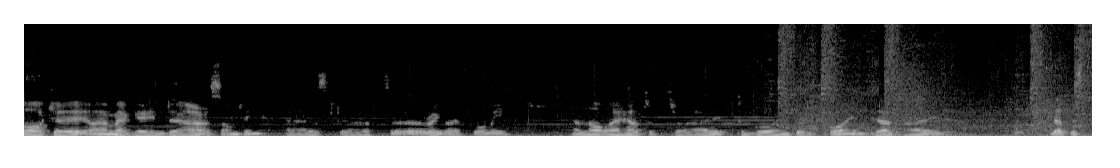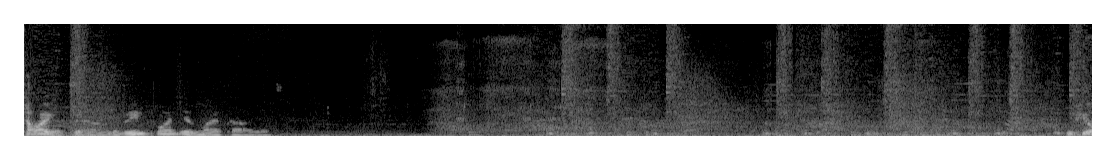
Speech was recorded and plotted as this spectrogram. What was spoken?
Okay, I'm again there. Something has got uh, for me. And now I have to try to go into the point that I... That is target. Uh, the green point is my target. If you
